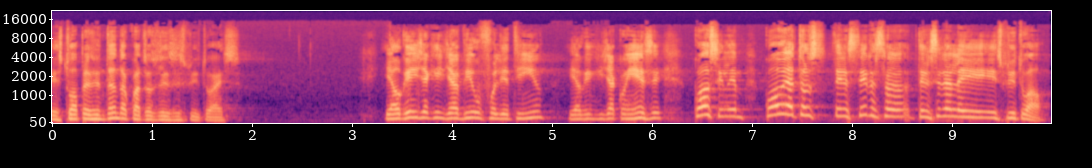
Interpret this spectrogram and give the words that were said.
estou apresentando as quatro leis espirituais. E alguém já que já viu o folhetinho, e alguém que já conhece, qual, se lembra, qual é a terceira, terceira lei espiritual?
